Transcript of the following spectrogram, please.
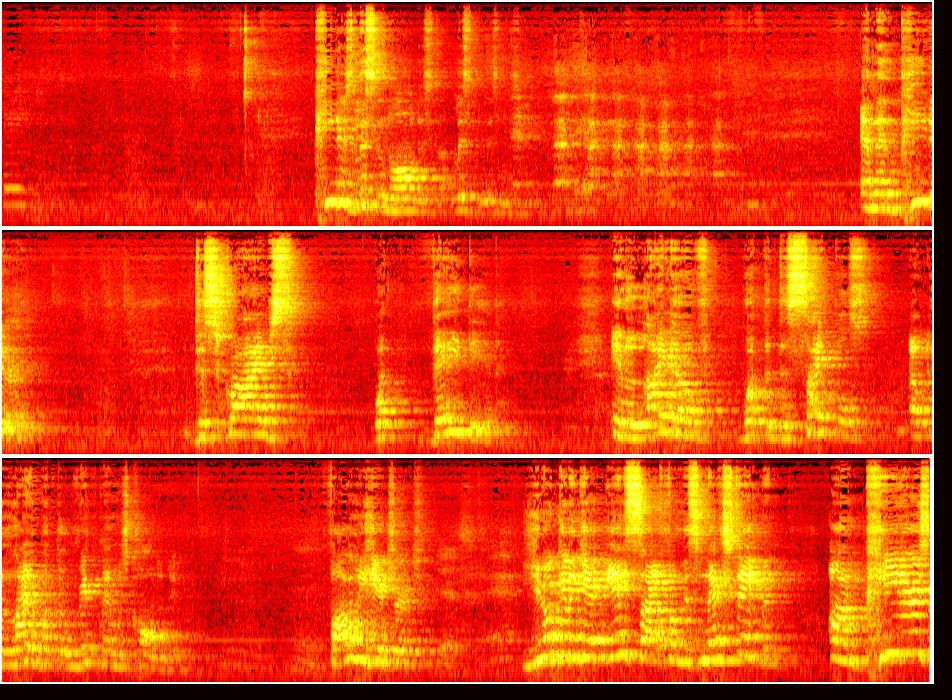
there. Peter's listening to all this stuff. Listen, listen. And then Peter describes what they did in light of what the disciples, uh, in light of what the rich man was called to do. Follow me here, church. Yes. You're going to get insight from this next statement on Peter's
